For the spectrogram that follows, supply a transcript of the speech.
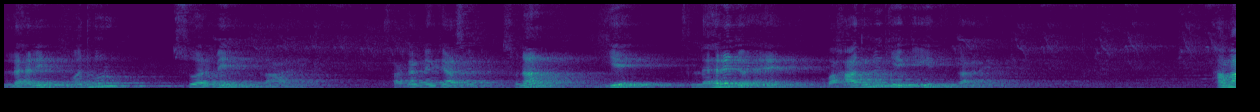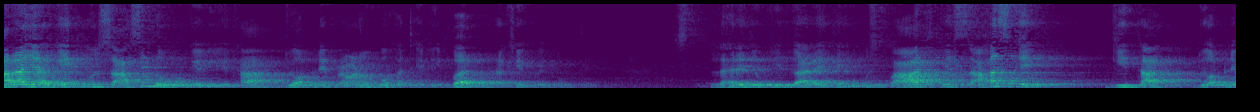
लहरें मधुर स्वर में गा रही थी। सागर ने क्या सुना? ये लहरें जो है, बहादुरी के गीत गा रहे थे। हमारा यह गीत उन साहसी लोगों के लिए था, जो अपने प्राणों को हथेली पर रखे हुए लहरें जो गीत गा रहे थे, उस बाज के साहस के गीत था जो अपने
